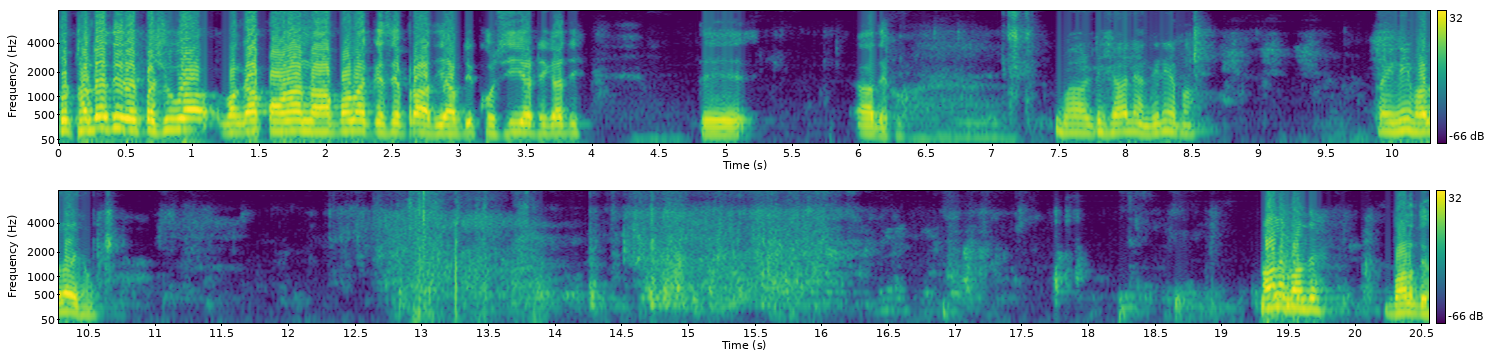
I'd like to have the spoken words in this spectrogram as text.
ਸੋ ਠੰਡੇ ਧੀਰੇ ਪਸ਼ੂ ਆ ਵੰਗਾ ਪਾਉਣਾ ਨਾ ਪਾਉਣਾ ਕਿਸੇ ਭਰਾ ਦੀ ਆਪਦੀ ਖੁਸ਼ੀ ਆ ਠੀਕ ਆ ਜੀ। ਤੇ ਆ ਦੇਖੋ। ਬਾਲਟੀ ਸ਼ਾਹ ਲਿਆਂਦੀ ਨਹੀਂ ਆਪਾਂ। ਤਾਂ ਨਹੀਂ ਫੜਦਾ ਇਥੋਂ। ਨਾਲੇ ਬੰਦੇ ਬਣ ਦਿਓ।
